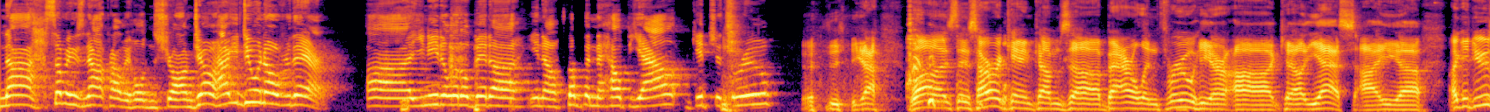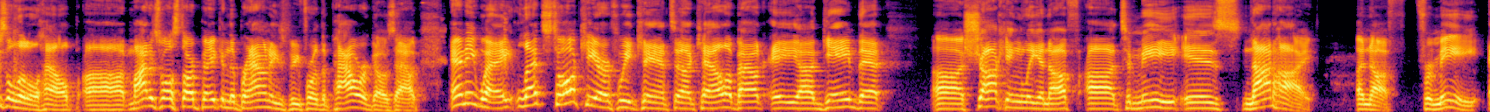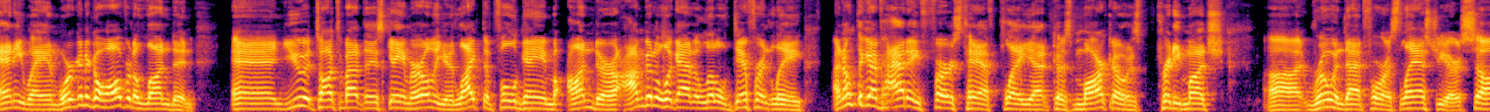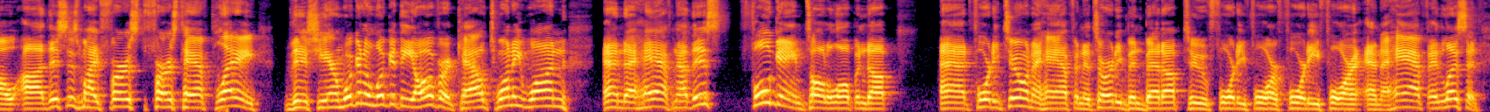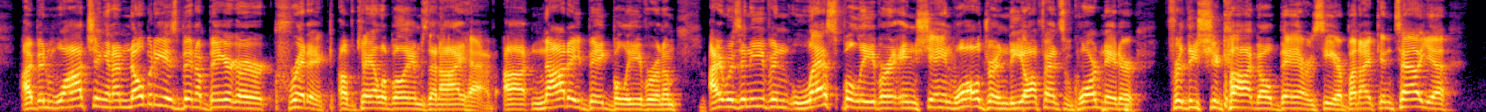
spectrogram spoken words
Nah, somebody who's not probably holding strong. Joe, how you doing over there? Uh, you need a little bit of, you know, something to help you out, get you through. yeah. Well, as this hurricane comes uh, barreling through here, uh, Kel, yes, I uh, I could use a little help. Uh, might as well start baking the brownies before the power goes out. Anyway, let's talk here, if we can't, uh, Cal, about a uh, game that, uh, shockingly enough, uh, to me, is not high enough for me anyway. And we're going to go over to London. And you had talked about this game earlier, like the full game under. I'm going to look at it a little differently. I don't think I've had a first half play yet because Marco has pretty much uh, ruined that for us last year. So uh, this is my first first half play this year. And we're going to look at the over, Cal, 21 and a half. Now, this full game total opened up at 42 and a half, and it's already been bet up to 44, 44 and a half. And listen, I've been watching, and nobody has been a bigger critic of Caleb Williams than I have. Uh, not a big believer in him. I was an even less believer in Shane Waldron, the offensive coordinator for the Chicago Bears here. But I can tell you,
